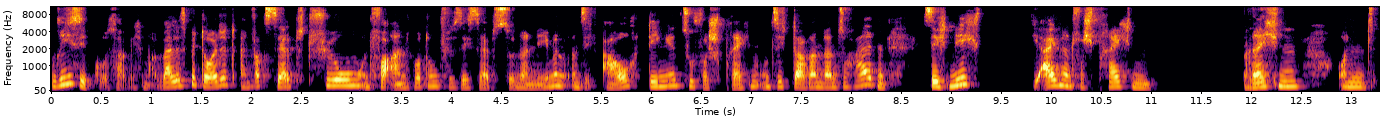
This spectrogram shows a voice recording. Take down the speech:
Risiko, sage ich mal, weil es bedeutet einfach Selbstführung und Verantwortung für sich selbst zu unternehmen und sich auch Dinge zu versprechen und sich daran dann zu halten. Sich nicht die eigenen Versprechen brechen und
